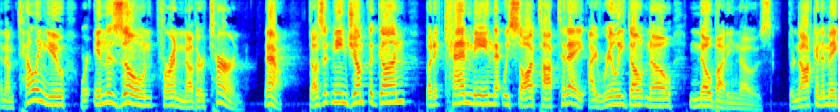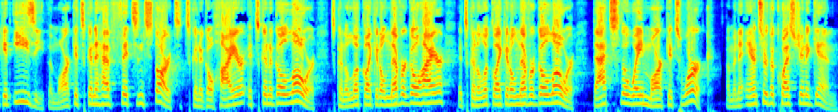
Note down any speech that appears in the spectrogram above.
And I'm telling you, we're in the zone for another turn. Now, doesn't mean jump the gun, but it can mean that we saw a top today. I really don't know. Nobody knows. They're not going to make it easy. The market's going to have fits and starts. It's going to go higher. It's going to go lower. It's going to look like it'll never go higher. It's going to look like it'll never go lower. That's the way markets work. I'm going to answer the question again.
